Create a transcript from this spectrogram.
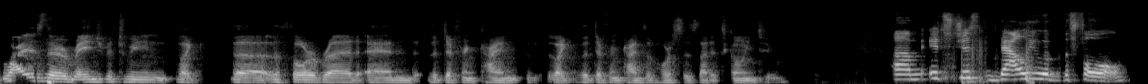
why is there a range between like the the thoroughbred and the different kind like the different kinds of horses that it's going to um, it's just value of the foal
